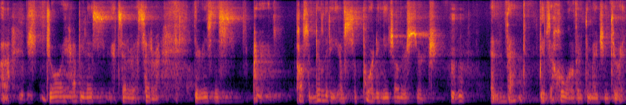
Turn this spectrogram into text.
uh, mm-hmm. joy, happiness, etc., etc. There is this possibility of supporting each other's search. Mm-hmm. And that gives a whole other dimension to it.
